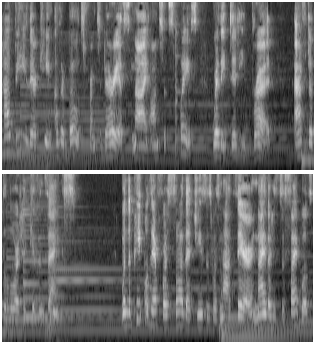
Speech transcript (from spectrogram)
Howbeit there came other boats from Tiberias nigh unto this place, where they did eat bread, after the Lord had given thanks. When the people therefore saw that Jesus was not there, neither his disciples,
